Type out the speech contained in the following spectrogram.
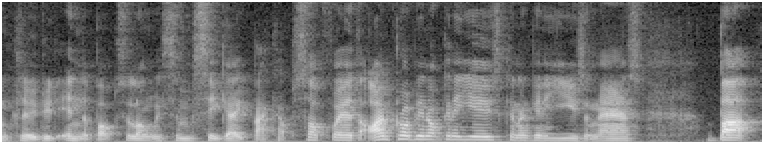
included in the box along with some Seagate backup software that I'm probably not going to use because I'm going to use a NAS but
